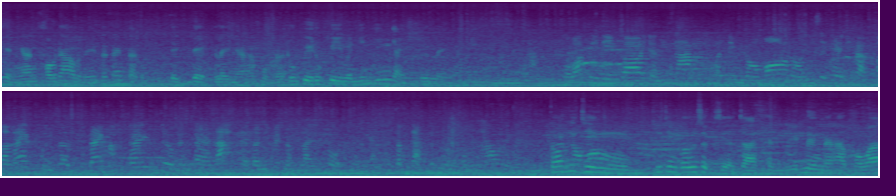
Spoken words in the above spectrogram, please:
เห็นงานเขาดาวน์แบบนี้ตั้งแต่เด็กๆอะไรเงี้ยครับผมแล้วทุกปีทุกปีมันยิ่งยิ่งใหญ่ขึ้นอะไรเงี้ยแต่ว่าปีนี้ก็อย่างที่ทราบมัน new normal เนอะรู้สึกไงที่แบบตอนแรกเหมือนจะได้มาได้เจอแฟนๆละแต่ตอนนี้เป็นแบบไลฟ์สดอะไรเงี้ยจำกัดจำนวนคนเข้าเลยนะก็ที่จริง ที่จริงก็รู้สึกเสียใจนิดนึงนะครับ เพราะว่า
